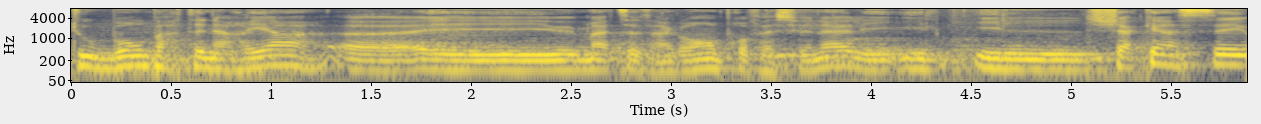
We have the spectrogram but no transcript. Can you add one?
tout bon partenariat. et Matt est un grand professionnel. Il, il, chacun sait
